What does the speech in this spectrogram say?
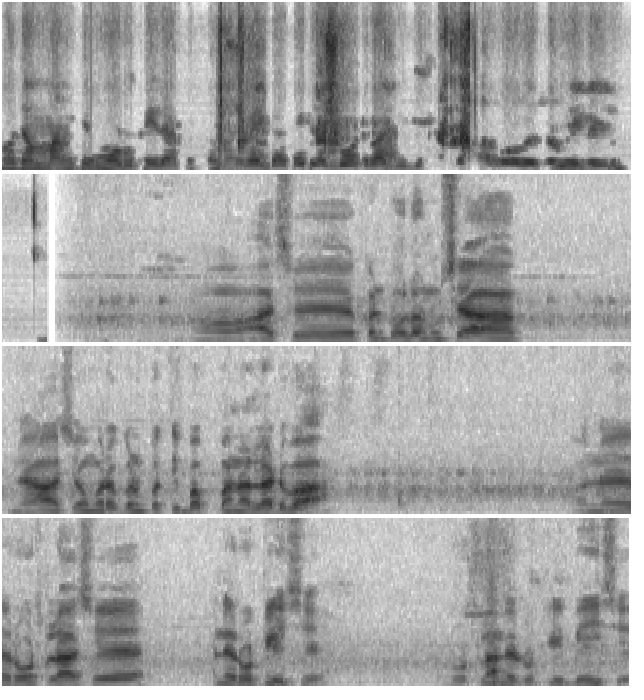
હું જમવા નથી મોડું થઈ જાય પછી તમારે વાગ્યા થાય એટલે દોઢ વાગી સારું હવે જમી લઈએ. આ છે કંટોલાનું શાક ને આ છે અમારા ગણપતિ બાપ્પાના લાડવા. અને રોટલા છે અને રોટલી છે. રોટલા ને રોટલી બે છે.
